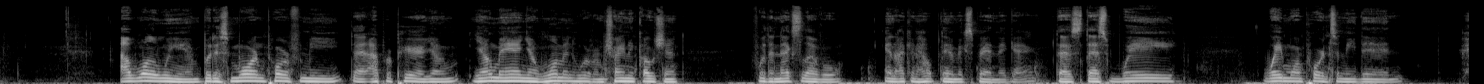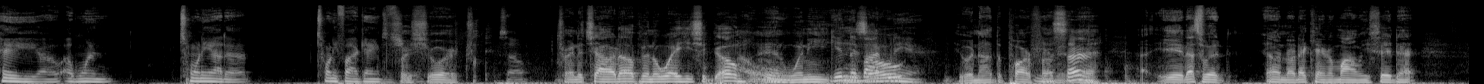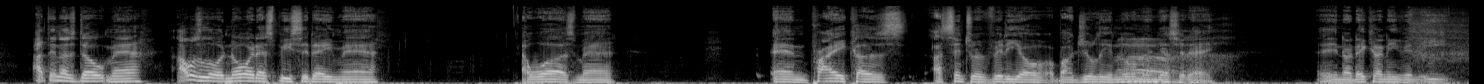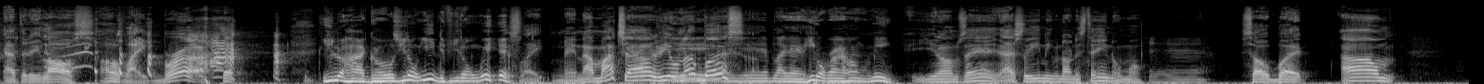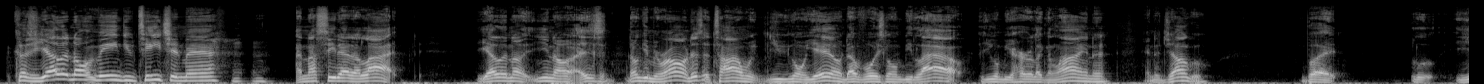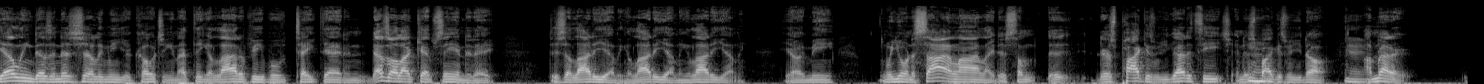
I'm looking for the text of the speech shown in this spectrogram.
I want to win, but it's more important for me that I prepare a young young man, young woman, whoever I'm training, coaching for the next level, and I can help them expand their game. That's that's way way more important to me than hey, uh, I won twenty out of twenty five games this For year. sure. So Train the child up in the way he should go. Oh, and when he getting the Bible old, in. he will not depart from Yes, it. sir. Man. Uh, Yeah, that's what I don't know. That came to mind when you said that. I think that's dope, man. I was a little annoyed at speech today, man. I was, man, and probably because I sent you a video about Julian Newman Uh. yesterday. And, you know, they couldn't even eat after they lost. I was like, bruh. You know how it goes. You don't eat if you don't win. It's like, man, not my child. If he on that bus, Yeah, like hey, he gonna ride home with me. you know what I'm saying? Actually, he ain't even on this team no more. Yeah. So, but um, cause yelling don't mean you teaching, man. And I see that a lot. Yelling, uh, you know, it's, don't get me wrong. There's a time when you gonna yell, that voice gonna be loud. You gonna be heard like a lion in, in the jungle. But yelling doesn't necessarily mean you're coaching, and I think a lot of people take that, and that's all I kept seeing today. There's a lot of yelling, a lot of yelling, a lot of yelling. You know what I mean? When you're on the sideline, like there's some, there's pockets where you got to teach, and there's mm-hmm. pockets where you don't. Yeah. I'm not a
